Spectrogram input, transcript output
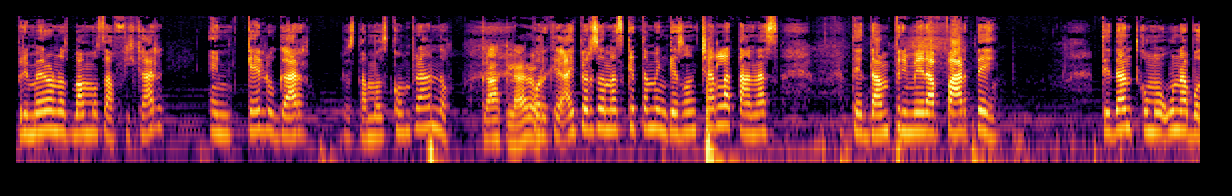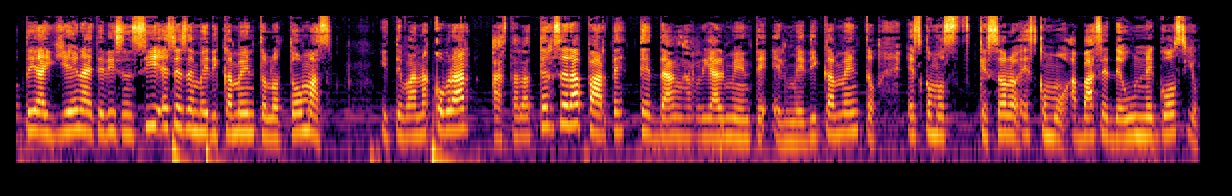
Primero nos vamos a fijar en qué lugar lo estamos comprando. Ah, claro. Porque hay personas que también que son charlatanas, te dan primera parte, te dan como una botella llena y te dicen, sí, ese es el medicamento, lo tomas. Y te van a cobrar hasta la tercera parte, te dan realmente el medicamento. Es como que solo es como a base de un negocio.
